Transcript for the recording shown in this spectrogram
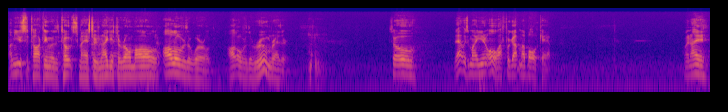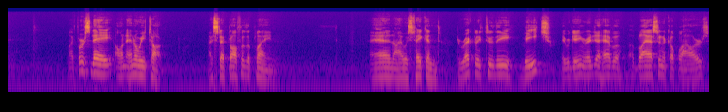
I'm used to talking with the Toastmasters, and I get to roam all, all over the world, all over the room, rather. So that was my, you know, oh, I forgot my ball cap. When I, my first day on Eniwetok, I stepped off of the plane, and I was taken directly to the beach. They were getting ready to have a, a blast in a couple hours.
